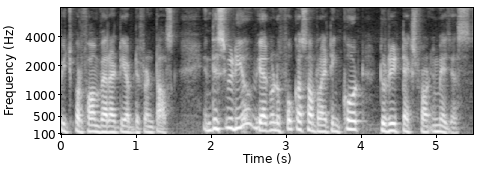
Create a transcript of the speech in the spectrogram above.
which perform variety of different tasks. In this video, we are going to focus on writing code to read text from images.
